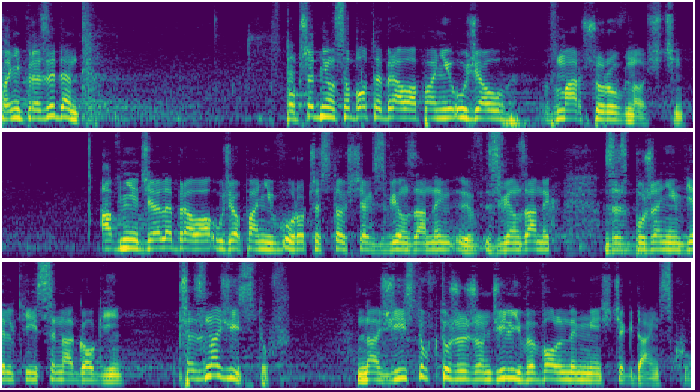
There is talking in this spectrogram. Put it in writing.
Pani prezydent, w poprzednią sobotę brała pani udział w Marszu Równości, a w niedzielę brała udział pani w uroczystościach związanych, związanych ze zburzeniem Wielkiej Synagogi przez nazistów. Nazistów, którzy rządzili we wolnym mieście Gdańsku.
